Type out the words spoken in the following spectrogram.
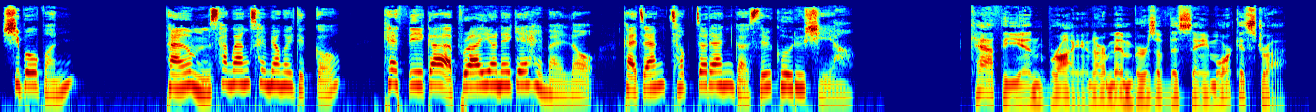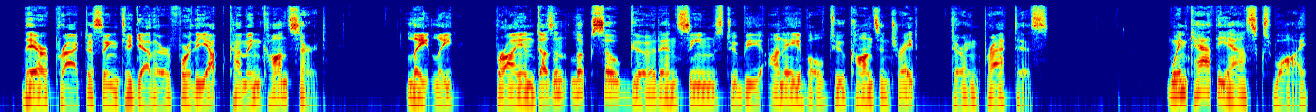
(15번) 다음 상황 설명을 듣고 캐시가 브라이언에게 할 말로 가장 적절한 것을 고르시오. Kathy and Brian are members of the same orchestra. They are practicing together for the upcoming concert. Lately, Brian doesn't look so good and seems to be unable to concentrate during practice. When Kathy asks why,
